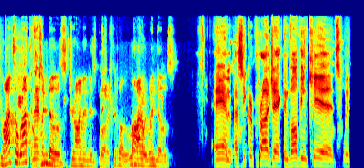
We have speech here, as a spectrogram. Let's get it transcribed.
lots and lots And of there's a- windows drawn in this book. There's a lot of windows. and a secret project involving kids with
